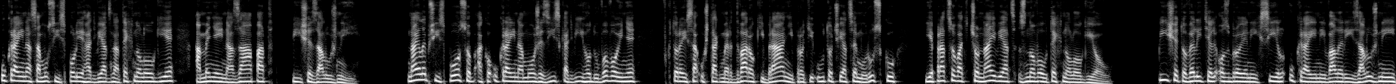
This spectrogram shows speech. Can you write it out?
Ukrajina sa musí spoliehať viac na technológie a menej na západ, píše Zalužný. Najlepší spôsob, ako Ukrajina môže získať výhodu vo vojne, v ktorej sa už takmer dva roky bráni proti útočiacemu Rusku, je pracovať čo najviac s novou technológiou. Píše to veliteľ ozbrojených síl Ukrajiny Valerí Zalužný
